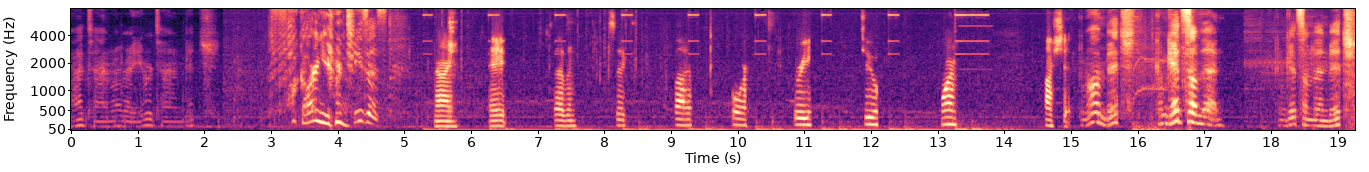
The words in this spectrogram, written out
My time, what about your time, bitch? The fuck are you? Jesus. Nine, eight, seven, six, five, four, three, two, one. Oh shit. Come on, bitch. Come get some then. Come get some then, bitch.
